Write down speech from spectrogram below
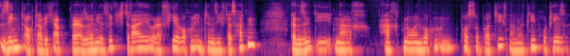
sinkt auch dadurch ab. Also wenn die jetzt wirklich drei oder vier Wochen intensiv das hatten, dann sind die nach acht, neun Wochen und postoperativ nach einer Knieprothese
